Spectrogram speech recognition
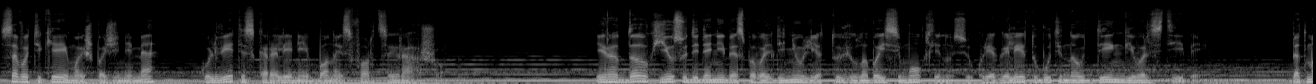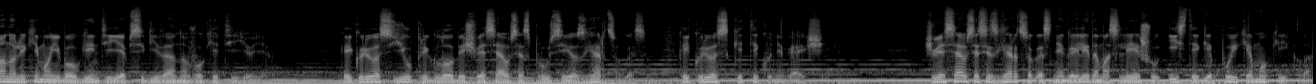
Savo tikėjimo išpažinime Kulvietis karalieniai Bonai Sforcai rašo. Yra daug jūsų didenybės pavaldinių lietuvių labai įsimokslinusių, kurie galėtų būti naudingi valstybei. Bet mano likimo įbauginti jie apsigyveno Vokietijoje. Kai kuriuos jų priglobė šviesiausias Prūsijos hercogas, kai kuriuos kiti kunigaikščiai. Šviesiausiasis hercogas, negailėdamas lėšų, įsteigė puikią mokyklą.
